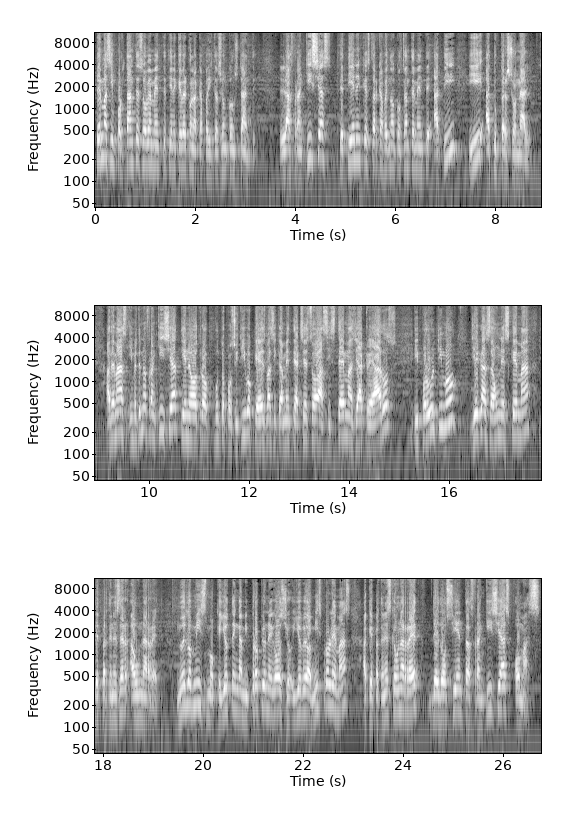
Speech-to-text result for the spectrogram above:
Temas importantes obviamente tiene que ver con la capacitación constante. Las franquicias te tienen que estar capacitando constantemente a ti y a tu personal. Además, invertir en una franquicia tiene otro punto positivo que es básicamente acceso a sistemas ya creados. Y por último, llegas a un esquema de pertenecer a una red. No es lo mismo que yo tenga mi propio negocio y yo veo mis problemas a que pertenezca a una red de 200 franquicias o más.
